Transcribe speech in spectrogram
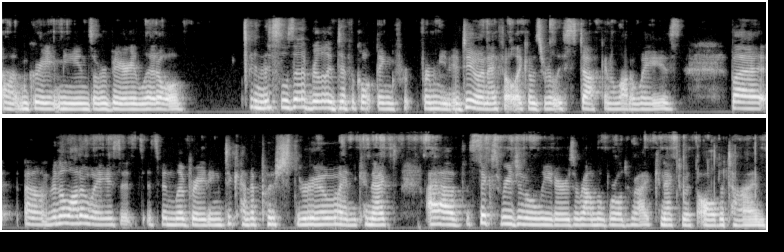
um, great means or very little and this was a really difficult thing for, for me to do and i felt like i was really stuck in a lot of ways. But um, in a lot of ways it's, it's been liberating to kind of push through and connect. I have six regional leaders around the world who i connect with all the time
